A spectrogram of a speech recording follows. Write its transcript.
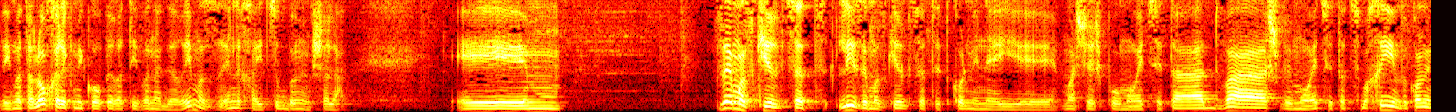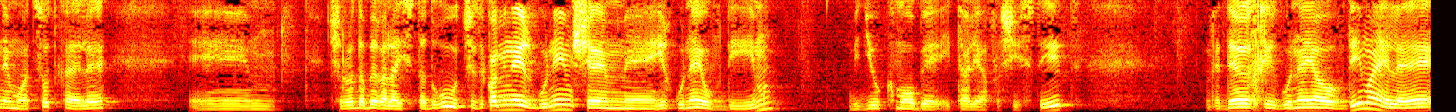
ואם אתה לא חלק מקואופרטיב הנגרים, אז אין לך ייצוג בממשלה. אמ, זה מזכיר קצת, לי זה מזכיר קצת את כל מיני, אה, מה שיש פה מועצת הדבש ומועצת הצמחים וכל מיני מועצות כאלה, אה, שלא לדבר על ההסתדרות, שזה כל מיני ארגונים שהם אה, ארגוני עובדים, בדיוק כמו באיטליה הפשיסטית, ודרך ארגוני העובדים האלה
